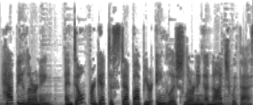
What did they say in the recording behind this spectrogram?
Happy learning, and don't forget to step up your English learning a notch with us.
